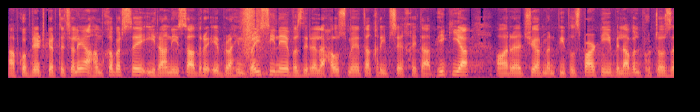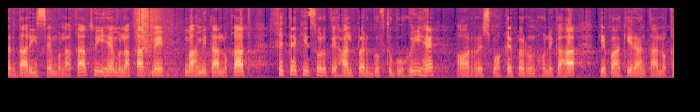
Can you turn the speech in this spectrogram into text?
आपको अपडेट करते चले, अहम खबर से ईरानी सदर इब्राहिम रईसी ने वज़ीर हाउस में तकरीब से खिताब भी किया और chairman peoples party Bilawal Bhutto Zardari से मुलाकात हुई है। मुलाकात में बाहमी ताल्लुक ख़त्े की सूरत हाल पर गुफ्तु हुई है और इस मौके पर उन्होंने कहा कि पाक ईरान ताल्लुक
